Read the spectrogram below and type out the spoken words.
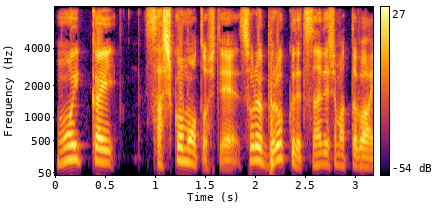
もう一回差し込もうとして、それをブロックで繋いでしまった場合、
